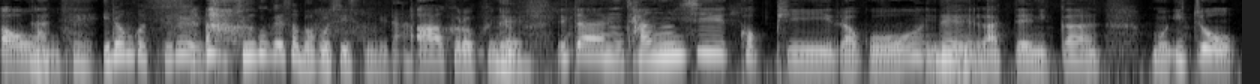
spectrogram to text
어우. 라떼 이런 것들을 중국에서 먹을 수 있습니다. 아, 그렇군요. 네. 일단 장식 커피라고 네. 라떼니까 뭐 이쪽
